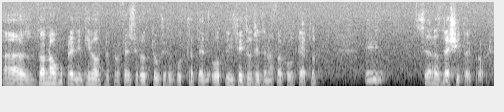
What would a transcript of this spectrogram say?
За многу предни имавме професори од тука од, од институтите на факултетот и се разреши тој проблем.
